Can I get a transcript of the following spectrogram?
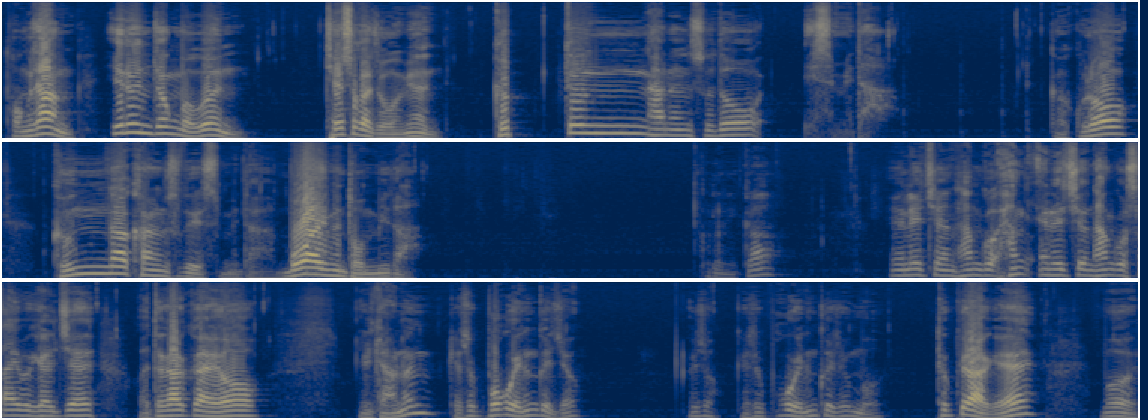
통상 이런 종목은 재수가 좋으면 급등하는 수도 있습니다. 거꾸로 급락하는 수도 있습니다. 모아이면 돕니다. 그러니까 NHN 한국 한- NHN 한국 사이버 결제 어떻게 할까요? 일단은 계속 보고 있는 거죠. 그죠? 계속 보고 있는 거죠. 뭐 특별하게 뭐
